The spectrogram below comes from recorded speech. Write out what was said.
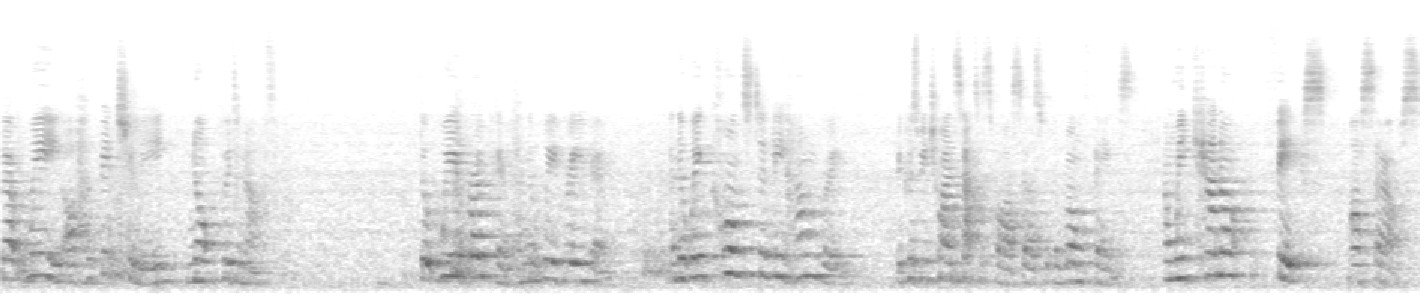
That we are habitually not good enough. That we're broken and that we're grieving. And that we're constantly hungry because we try and satisfy ourselves with the wrong things. And we cannot fix ourselves.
